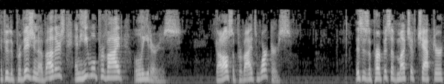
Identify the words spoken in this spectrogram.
and through the provision of others, and he will provide leaders. God also provides workers. This is the purpose of much of chapter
